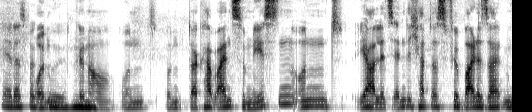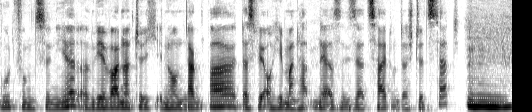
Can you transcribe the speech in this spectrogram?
ja, das war und, cool. Mhm. Genau. Und, und da kam eins zum nächsten und ja, letztendlich hat das für beide Seiten gut funktioniert und wir waren natürlich enorm dankbar, dass wir auch jemanden hatten, der uns in dieser Zeit unterstützt hat Mhm.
